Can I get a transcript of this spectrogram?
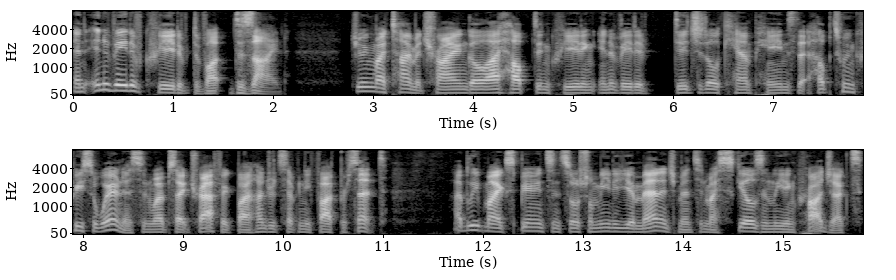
and innovative creative dev- design. During my time at Triangle, I helped in creating innovative digital campaigns that helped to increase awareness and website traffic by 175%. I believe my experience in social media management and my skills in leading projects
